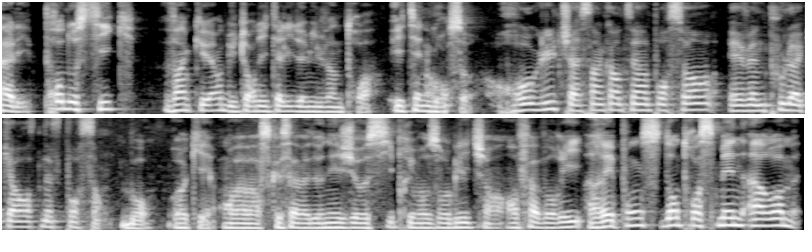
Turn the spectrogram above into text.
Allez, pronostic vainqueur du Tour d'Italie 2023. Étienne Grosso. Roglic à 51%, Evenpool à 49%. Bon, ok, on va voir ce que ça va donner. J'ai aussi Primoz Roglic en, en favori. Réponse dans trois semaines à Rome.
